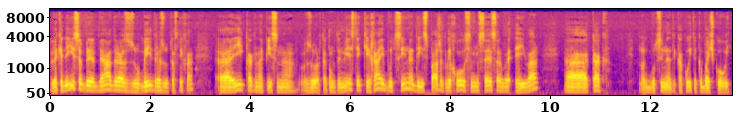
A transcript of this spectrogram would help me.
Векедеиса беадразу, беидразу таслиха, э, и как написано взор в таком-то месте, кигай буцина да испашет лехолсен сесарва эйвар – как ну, вот буцина это какой-то кабачковый,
